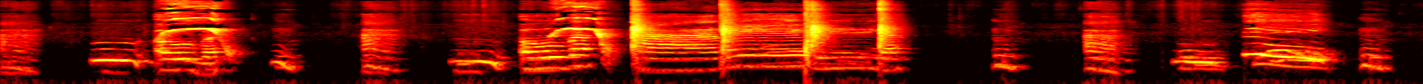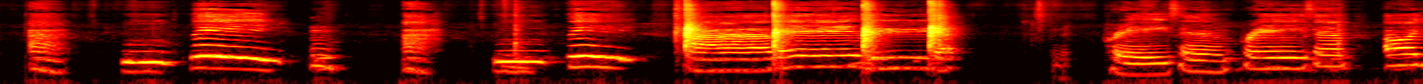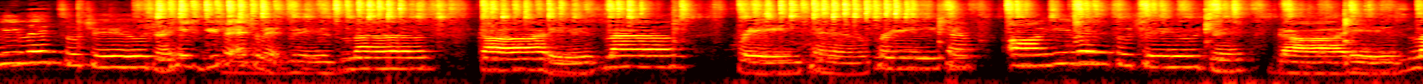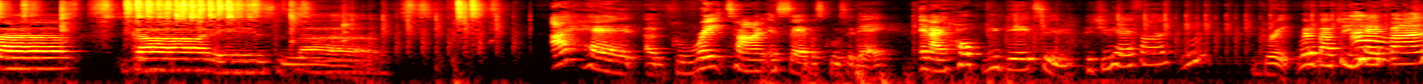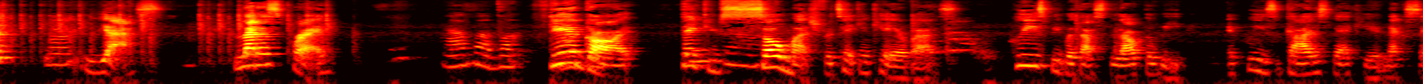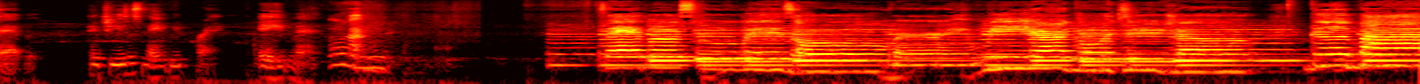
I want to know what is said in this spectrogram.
Ah. Ooh. Over. Mm. Ah. Ooh. Over. Hallelujah. Mm. Ah. Wee. Mm. Ah. Wee. Mm. Did too. Did you have fun? Mhm. Great. What about you? You had fun? Yes. Let us pray. Dear God, thank you so much for taking care of us. Please be with us throughout the week, and please guide us back here next Sabbath. In Jesus' name we pray. Amen. Sabbath school is over and we are Joe. Goodbye,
